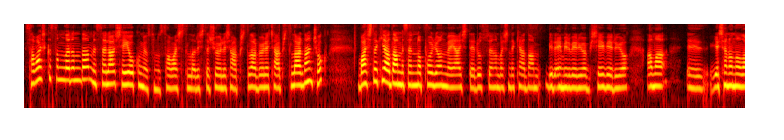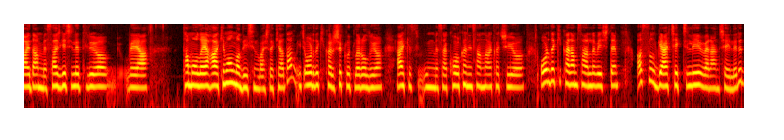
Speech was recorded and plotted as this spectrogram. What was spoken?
Savaş kısımlarında mesela şeyi okumuyorsunuz. Savaştılar işte şöyle çarpıştılar böyle çarpıştılardan çok. Baştaki adam mesela Napolyon veya işte Rusya'nın başındaki adam bir emir veriyor, bir şey veriyor. Ama e, yaşanan olaydan mesaj geçiletiliyor veya tam olaya hakim olmadığı için baştaki adam hiç oradaki karışıklıklar oluyor. Herkes mesela korkan insanlar kaçıyor. Oradaki karamsarlığı ve işte asıl gerçekçiliği veren şeyleri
